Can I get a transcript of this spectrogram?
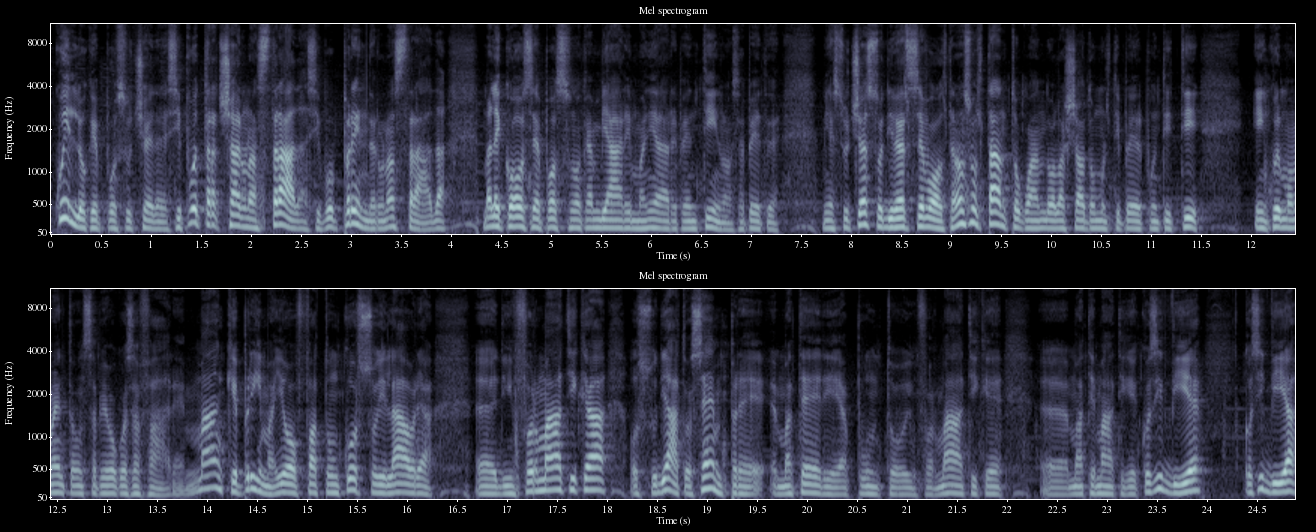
quello che può succedere, si può tracciare una strada, si può prendere una strada, ma le cose possono cambiare in maniera repentina, sapete, mi è successo diverse volte, non soltanto quando ho lasciato multiplayer.it in quel momento non sapevo cosa fare, ma anche prima io ho fatto un corso di laurea eh, di informatica, ho studiato sempre materie appunto informatiche, eh, matematiche e così via, così via.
